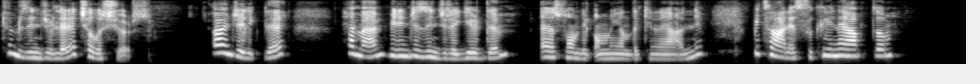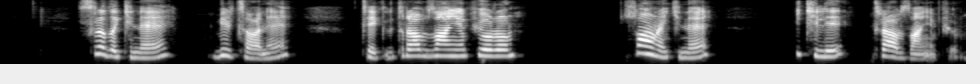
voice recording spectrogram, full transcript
tüm zincirlere çalışıyoruz. Öncelikle hemen birinci zincire girdim. En son değil onun yanındakine yani. Bir tane sık iğne yaptım. Sıradakine bir tane tekli trabzan yapıyorum. Sonrakine ikili trabzan yapıyorum.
